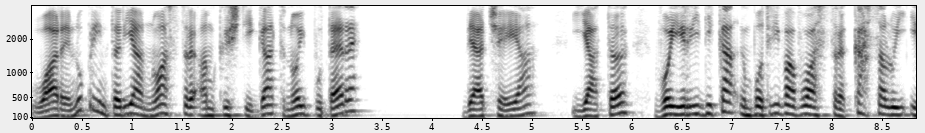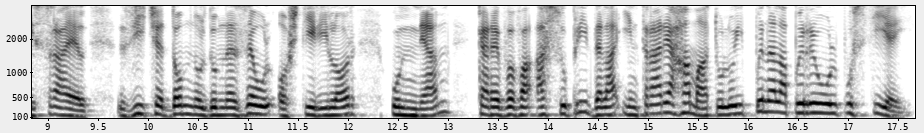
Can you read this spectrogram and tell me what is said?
Oare nu prin tăria noastră am câștigat noi putere? De aceea, iată, voi ridica împotriva voastră casa lui Israel, zice Domnul Dumnezeul oștirilor, un neam care vă va asupri de la intrarea Hamatului până la pârâul pustiei.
